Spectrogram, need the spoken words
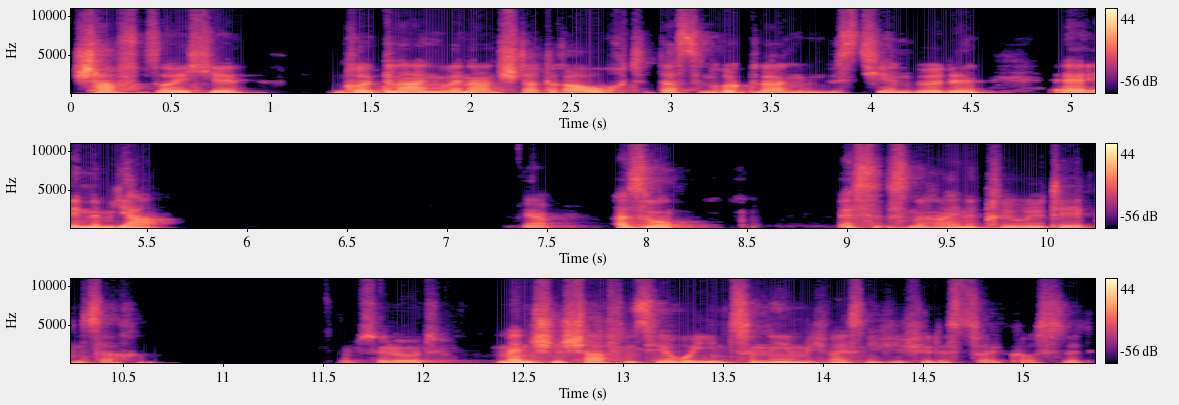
schafft solche Rücklagen, wenn er anstatt raucht, das in Rücklagen investieren würde, äh, in einem Jahr. Ja. Also, es ist eine reine Prioritätensache. Absolut. Menschen schaffen es, Heroin zu nehmen. Ich weiß nicht, wie viel das Zeug kostet.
